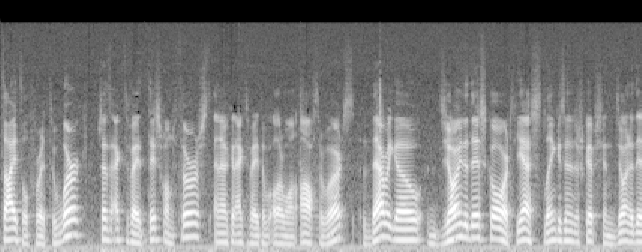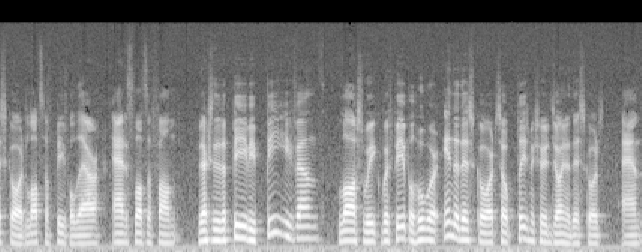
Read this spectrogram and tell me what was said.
title for it to work. So let's activate this one first and I can activate the other one afterwards. There we go, join the Discord. Yes, link is in the description, join the Discord, lots of people there and it's lots of fun. We actually did a PvP event last week with people who were in the Discord, so please make sure you join the Discord and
